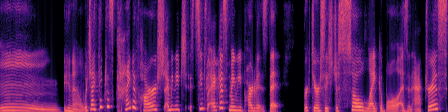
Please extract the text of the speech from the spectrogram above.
Mm. You know, which I think is kind of harsh. I mean, it, it seems, I guess maybe part of it is that Brooke D'Orsay is just so likable as an actress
